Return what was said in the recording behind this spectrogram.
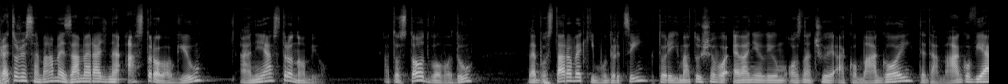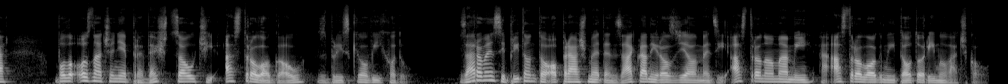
Pretože sa máme zamerať na astrológiu a nie astronómiu. A to z toho dôvodu, lebo starovekí mudrci, ktorých Matúšovo evanilium označuje ako mágoj, teda mágovia, bolo označenie pre vešcov či astrologov z Blízkeho východu. Zároveň si pri tomto oprášme ten základný rozdiel medzi astronómami a astrológmi touto rímovačkou.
